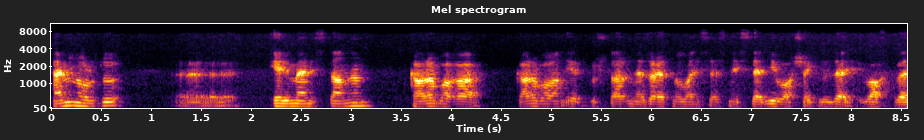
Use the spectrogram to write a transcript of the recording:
Həmin ordu e, Ermənistanın Qarabağa Qarabağın Rusların nəzarətində olan hissəsini istədiyi vaxt şəkildə, vaxt və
